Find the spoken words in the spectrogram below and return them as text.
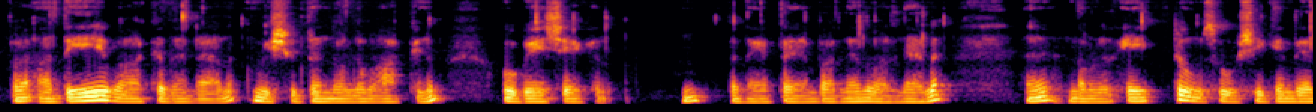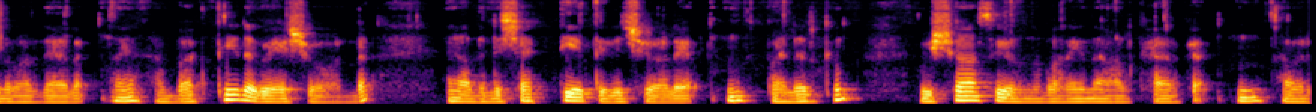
അപ്പോൾ അതേ വാക്ക് തന്നെയാണ് വിശുദ്ധൻ എന്നുള്ള വാക്കിനും ഉപയോഗിച്ചേക്കുന്നത് ഉം. ഇപ്പം നേരത്തെ ഞാൻ പറഞ്ഞതെന്ന് പറഞ്ഞാൽ നമ്മൾ ഏറ്റവും സൂക്ഷിക്കേണ്ടതെന്ന് പറഞ്ഞാൽ ഭക്തിയുടെ വേഷമുണ്ട്. അതിന്റെ ശക്തിയെ തിരിച്ചു കളയാം. പലർക്കും വിശ്വാസികൾ എന്ന് പറയുന്ന ആൾക്കാർക്ക് അവർ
